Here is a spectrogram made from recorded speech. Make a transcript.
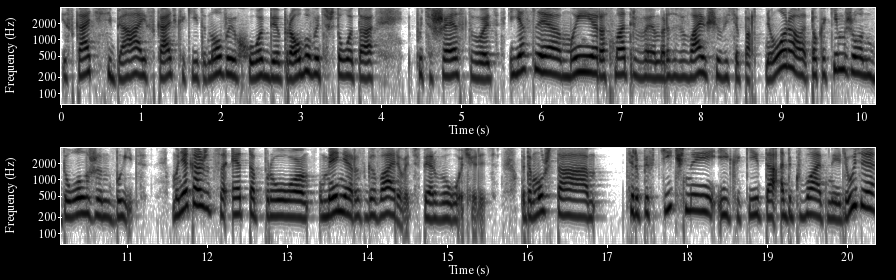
искать себя, искать какие-то новые хобби, пробовать что-то, путешествовать. Если мы рассматриваем развивающегося партнера, то каким же он должен быть? Мне кажется, это про умение разговаривать в первую очередь, потому что терапевтичные и какие-то адекватные люди,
